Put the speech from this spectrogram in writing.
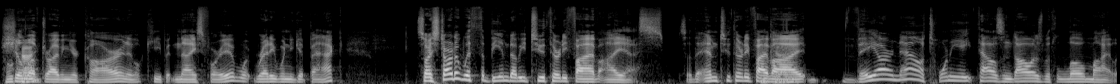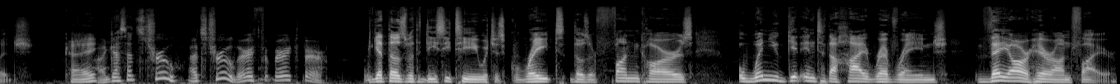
she'll Okay. love driving your car and it'll keep it nice for you, ready when you get back. So I started with the BMW 235 IS. So the M235i, they are now $28,000 with low mileage. Okay. I guess that's true. That's true. Very very fair. Get those with DCT, which is great. Those are fun cars. When you get into the high rev range, they are hair on fire.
